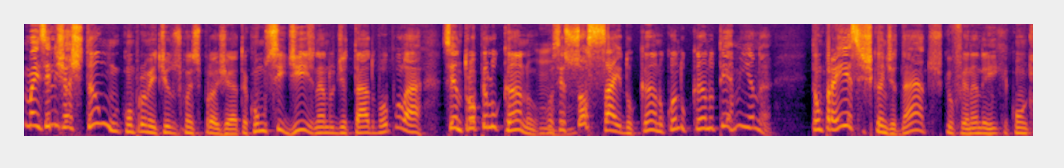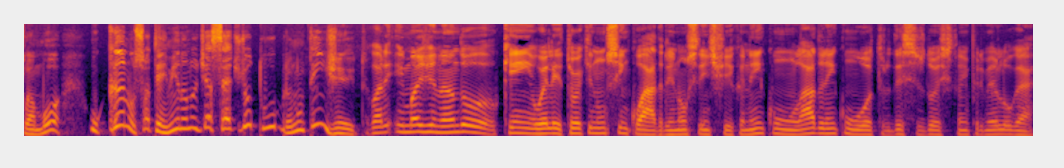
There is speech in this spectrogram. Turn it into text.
Mas eles já estão comprometidos com esse projeto. É como se diz né, no ditado popular: você entrou pelo cano, uhum. você só sai do cano quando o cano termina. Então, para esses candidatos que o Fernando Henrique conclamou, o cano só termina no dia 7 de outubro, não tem jeito. Agora, imaginando quem o eleitor que não se enquadra e não se identifica nem com um lado nem com o outro desses dois que estão em primeiro lugar,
